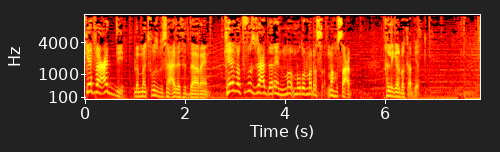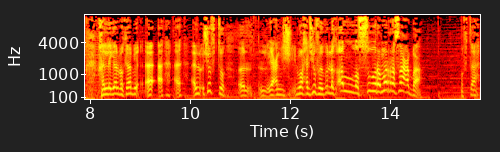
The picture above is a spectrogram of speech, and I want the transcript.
كيف أعدي لما تفوز بسعادة الدارين؟ كيف تفوز بسعادة الدارين؟ موضوع مرة ما هو صعب. خلي قلبك أبيض. خلي قلبك ابيض شفتوا يعني الواحد يشوفه يقول لك الله الصورة مرة صعبة. مفتاح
